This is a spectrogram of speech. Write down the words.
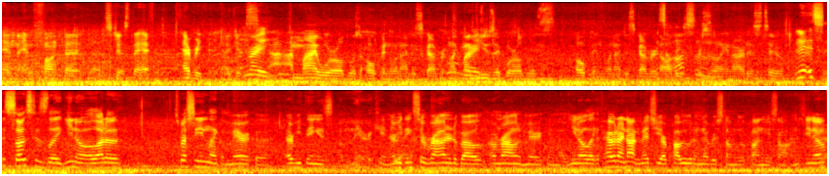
and, and funk. That that's just the, everything. Like it's, Right. I, my world was open when I discovered, like my Right. music world was open when I discovered all awesome. these Brazilian artists too. And it- it's it sucks because like you know a lot of, especially in like America, everything is American. Everything's surrounded about around American. Like you know, like if had I not met you, I probably would have never stumbled upon these songs. You know.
